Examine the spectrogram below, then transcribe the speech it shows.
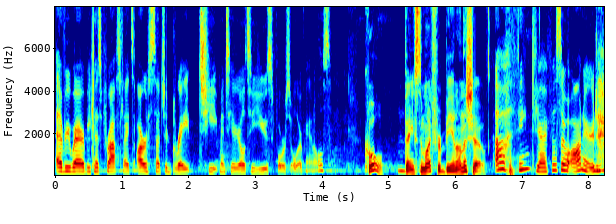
everywhere because perovskites are such a great cheap material to use for solar panels. Cool. Thanks so much for being on the show. Oh, thank you. I feel so honored.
